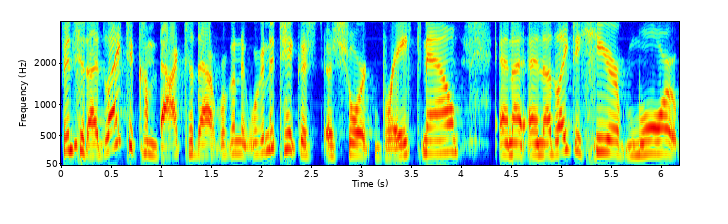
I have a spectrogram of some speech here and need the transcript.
Vincent, I'd like to come back to that. We're gonna we're gonna take a, a short break now, and I and I'd like to hear more.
